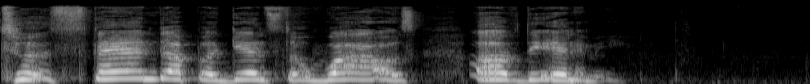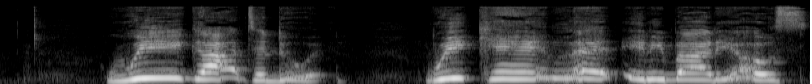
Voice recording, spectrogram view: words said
to stand up against the wiles of the enemy. We got to do it. We can't let anybody else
